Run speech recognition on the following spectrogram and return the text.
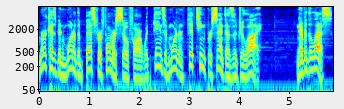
Merck has been one of the best performers so far with gains of more than 15% as of July. Nevertheless,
